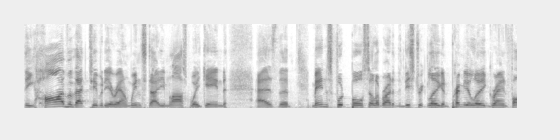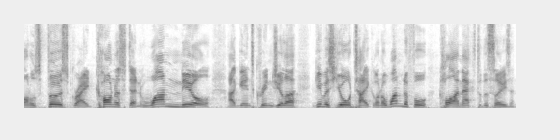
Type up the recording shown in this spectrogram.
the hive of activity around WIN Stadium last weekend as the men's football celebrated the District League and Premier League grand finals. First grade, Coniston 1 0 against Cringila. Give us your take on a wonderful climax to the season.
